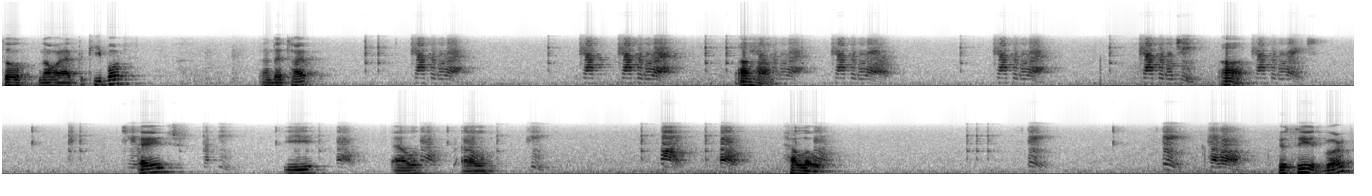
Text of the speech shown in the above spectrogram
so now I have the keyboard and I type Capital F. Cap. Capital F. aha Capital F. Capital R. Capital F. Capital G. ah Capital H. Q. H E. E L. L L P. I. L. hello. Space. Space. Hello. you see it works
